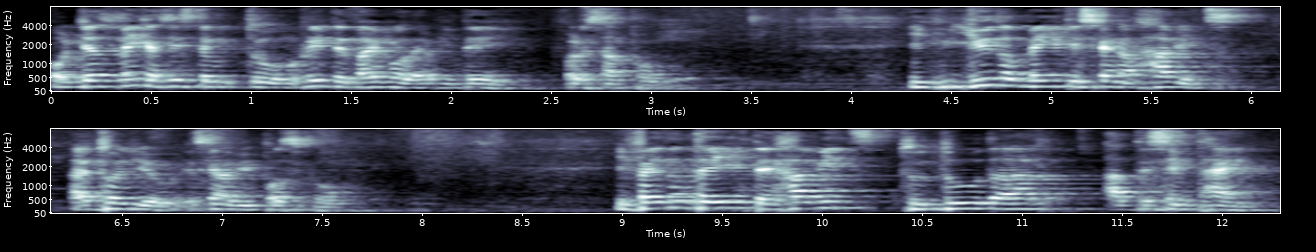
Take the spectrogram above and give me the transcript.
or just make a system to read the Bible every day, for example. If you don't make this kind of habits, I told you, it's going to be possible. If I don't take the habits to do that at the same time,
